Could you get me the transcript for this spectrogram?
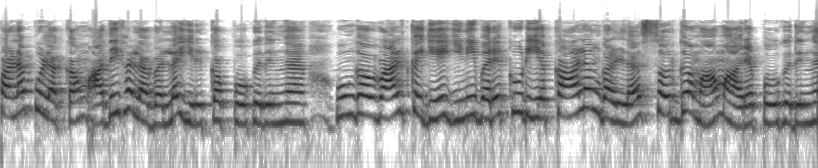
பணப்புழக்கம் அதிக லெவல்ல இருக்க போகுதுங்க. உங்க வாழ்க்கையே இனி வரக்கூடிய காலங்கள்ல சொர்க்கமா மாறப்போகுதுங்க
